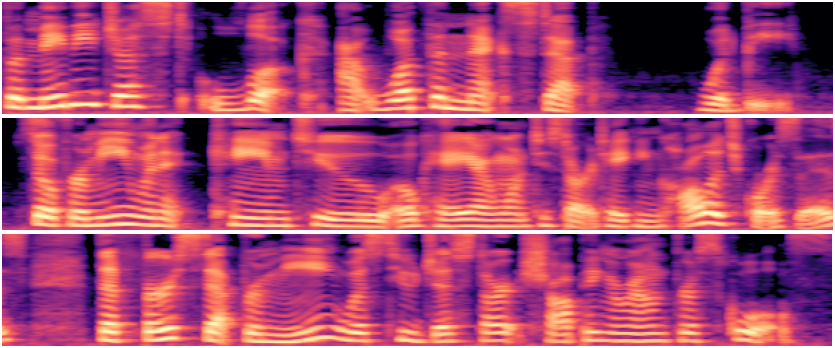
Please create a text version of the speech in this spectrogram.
But maybe just look at what the next step would be. So for me, when it came to, okay, I want to start taking college courses, the first step for me was to just start shopping around for schools.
